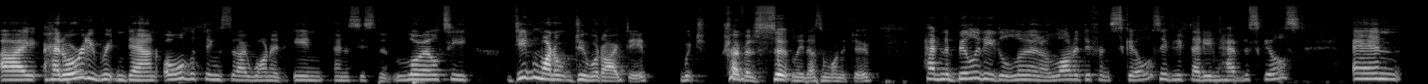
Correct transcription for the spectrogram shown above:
I had already written down all the things that I wanted in an assistant loyalty, didn't want to do what I did, which Trevor certainly doesn't want to do, had an ability to learn a lot of different skills, even if they didn't have the skills. And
